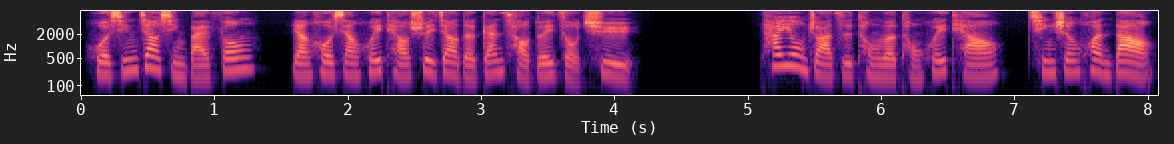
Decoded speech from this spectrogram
火星叫醒白风，然后向灰条睡觉的干草堆走去。他用爪子捅了捅灰条，轻声唤道：“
